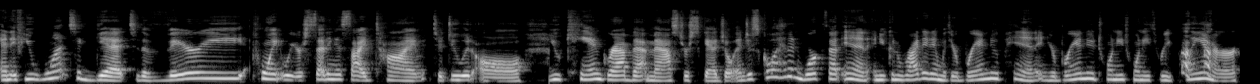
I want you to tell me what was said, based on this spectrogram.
And if you want to get to the very point where you're setting aside time to do it all, you can grab that master schedule and just go ahead and work that in. And you can write it in with your brand new pen and your brand new 2023 planner.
